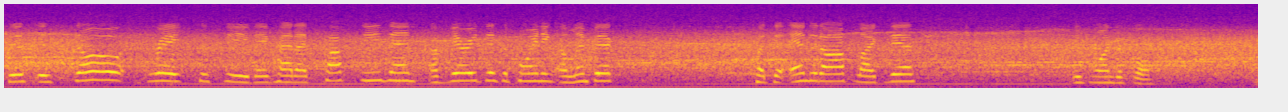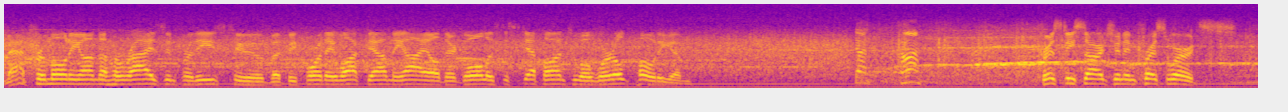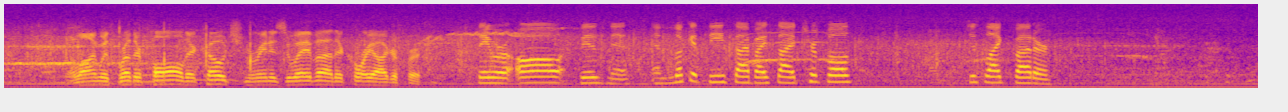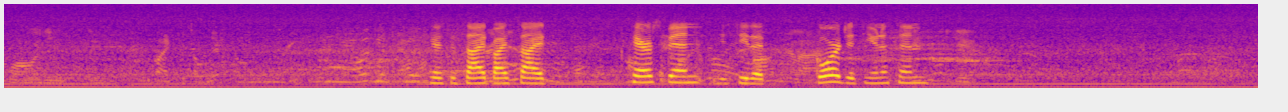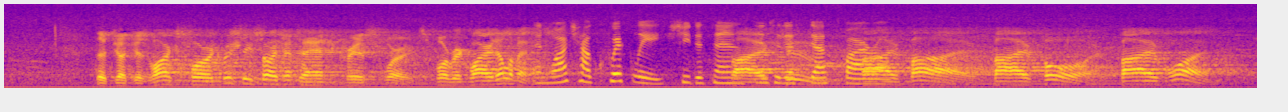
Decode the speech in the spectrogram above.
This is so great to see. They've had a tough season, a very disappointing Olympics, but to end it off like this is wonderful. Matrimony on the horizon for these two, but before they walk down the aisle, their goal is to step onto a world podium. Come on. Kristy Sargeant and Kris Wirtz, along with brother Paul, their coach, Marina Zueva, their choreographer. They were all business. And look at these side-by-side triples, just like butter. Here's the side-by-side pair spin. You see the gorgeous unison. The judges' marks for Kristy Sargeant and Kris Wirtz for required elements. And watch how quickly she descends Five, into this death spiral. Five, five, five, four, five, one,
